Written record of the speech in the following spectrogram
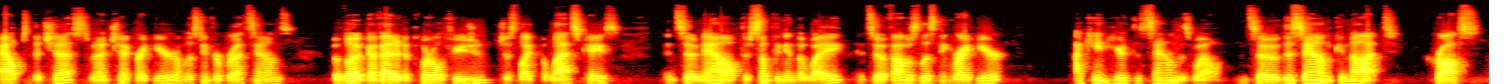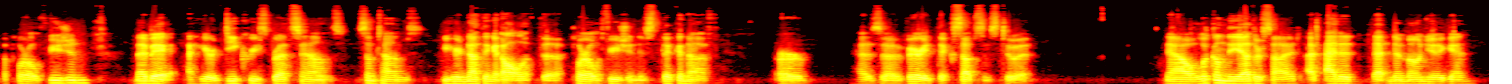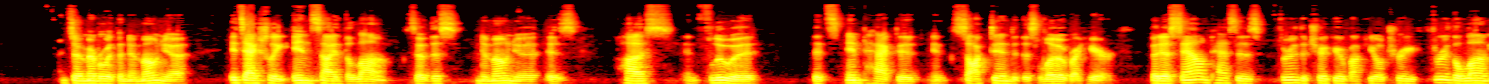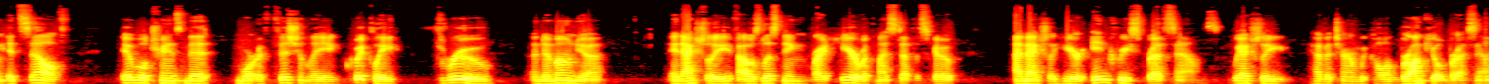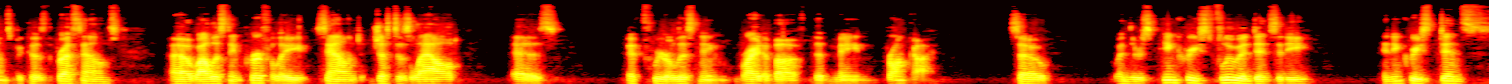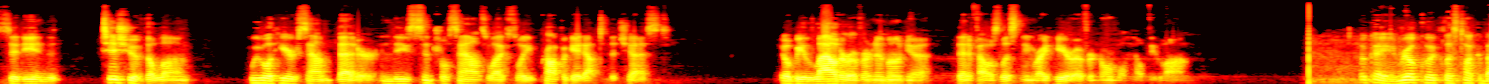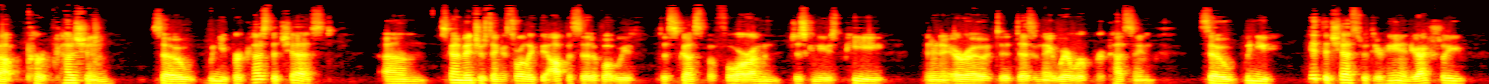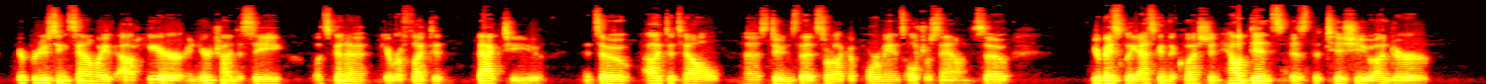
out to the chest. When I check right here, I'm listening for breath sounds. But look, I've added a pleural effusion, just like the last case. And so now there's something in the way. And so if I was listening right here, I can't hear the sound as well. And so this sound cannot cross a pleural effusion. Maybe I hear decreased breath sounds. Sometimes you hear nothing at all if the pleural effusion is thick enough. or has a very thick substance to it. Now look on the other side. I've added that pneumonia again. And so remember with the pneumonia, it's actually inside the lung. So this pneumonia is pus and fluid that's impacted and socked into this lobe right here. But as sound passes through the tracheobronchial tree, through the lung itself, it will transmit more efficiently and quickly through a pneumonia. And actually, if I was listening right here with my stethoscope, I'm actually hear increased breath sounds. We actually have a term we call them bronchial breath sounds because the breath sounds, uh, while listening peripherally, sound just as loud as if we were listening right above the main bronchi. So when there's increased fluid density and increased density in the tissue of the lung, we will hear sound better, and these central sounds will actually propagate out to the chest. It'll be louder over pneumonia than if I was listening right here over normal healthy lung. Okay, and real quick, let's talk about percussion. So when you percuss the chest, um, it's kind of interesting. It's sort of like the opposite of what we've discussed before. I'm just going to use P and an arrow to designate where we're percussing. So when you hit the chest with your hand, you're actually you're producing sound wave out here, and you're trying to see what's going to get reflected back to you. And so I like to tell uh, students that it's sort of like a poor man's ultrasound. So you're basically asking the question, how dense is the tissue under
